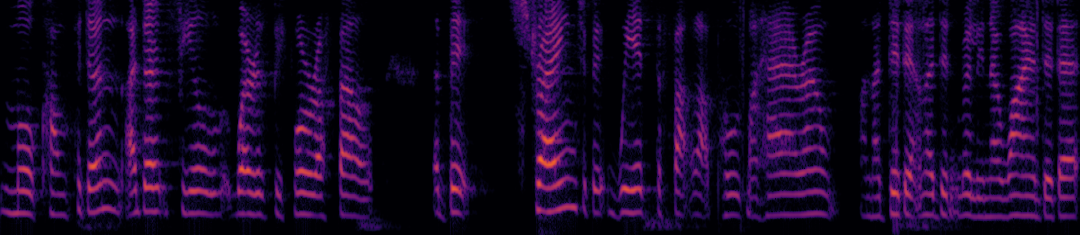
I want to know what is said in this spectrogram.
more confident. I don't feel, whereas before I felt a bit strange, a bit weird, the fact that I pulled my hair out and I did it and I didn't really know why I did it.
